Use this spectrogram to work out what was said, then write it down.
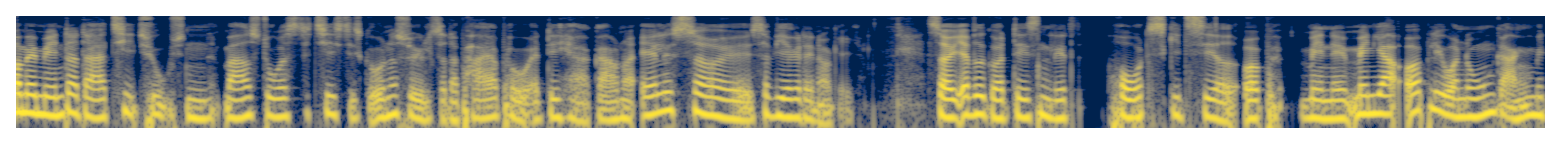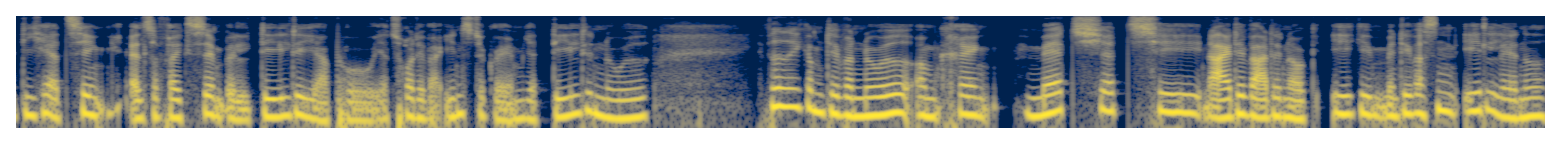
og med mindre der er 10.000 meget store statistiske undersøgelser, der peger på, at det her gavner alle, så, øh, så virker det nok ikke. Så jeg ved godt, det er sådan lidt hårdt skitseret op, men, øh, men jeg oplever nogle gange med de her ting, altså for eksempel delte jeg på, jeg tror det var Instagram, jeg delte noget, jeg ved ikke om det var noget omkring matcha til, nej det var det nok ikke, men det var sådan et eller andet,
